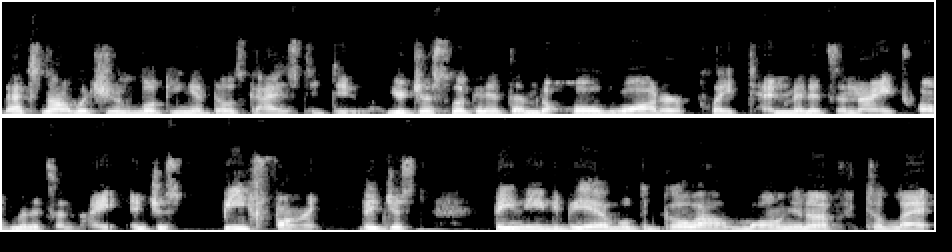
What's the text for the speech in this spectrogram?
that's not what you're looking at those guys to do. You're just looking at them to hold water, play 10 minutes a night, 12 minutes a night, and just be fine. They just they need to be able to go out long enough to let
